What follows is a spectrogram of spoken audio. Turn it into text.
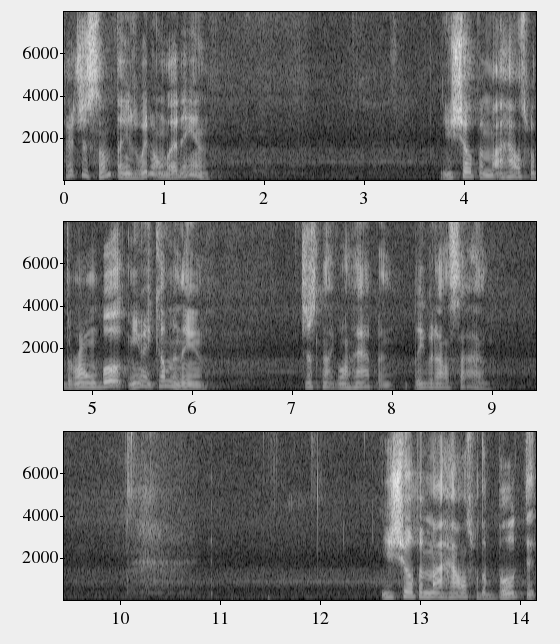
There's just some things we don't let in. You show up in my house with the wrong book, you ain't coming in. just not going to happen. Leave it outside. You show up in my house with a book that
